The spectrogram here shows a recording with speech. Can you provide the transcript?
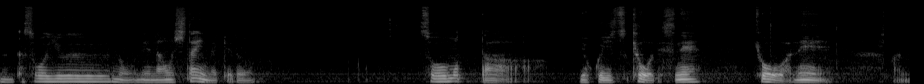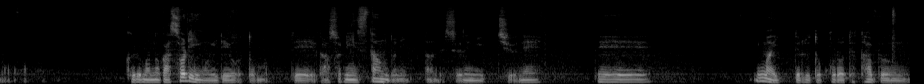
なんかそういうのをね直したいんだけどそう思った翌日今日ですね。今日はねあの車のガソリンを入れようと思ってガソリンスタンドに行ったんですよね日中ね。で今行ってるところで多分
